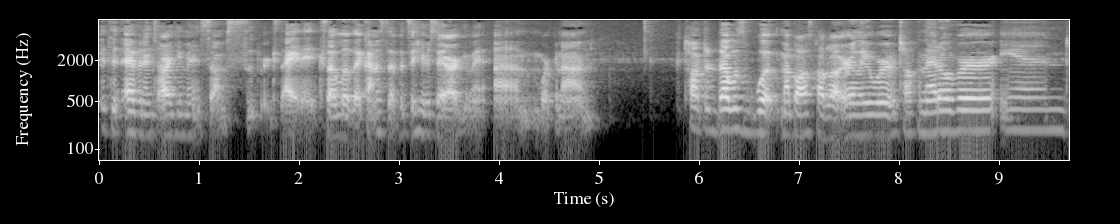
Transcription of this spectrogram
It's an evidence argument, so I'm super excited because I love that kind of stuff. It's a hearsay argument um, I'm working on. Talked to, that was what my boss called about earlier. We are talking that over and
